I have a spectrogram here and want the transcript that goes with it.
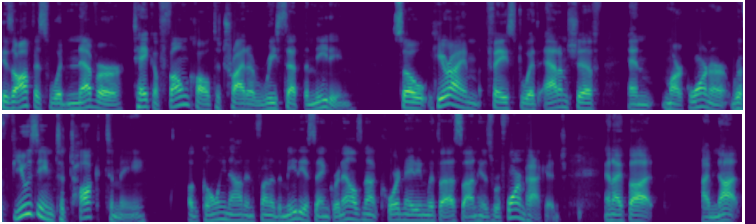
his office would never take a phone call to try to reset the meeting. So here I am faced with Adam Schiff and Mark Warner refusing to talk to me, but going out in front of the media saying Grenell's not coordinating with us on his reform package. And I thought, I'm not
